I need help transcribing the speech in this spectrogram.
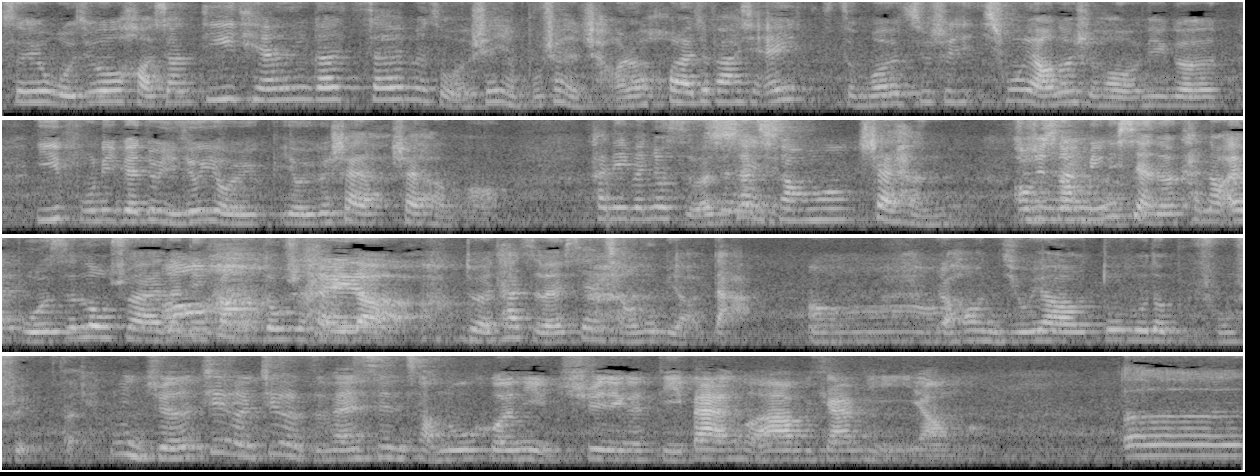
所以我就好像第一天应该在外面走的时间也不是很长，然后后来就发现，哎，怎么就是冲凉的时候，那个衣服那边就已经有一有一个晒晒痕了，它那边就紫外线晒在伤吗？晒痕，就是能明显的看到，哎，脖子露出来的地方哦都是 黑的，对，它紫外线强度比较大。哦。然后你就要多多的补充水分。你觉得这个这个紫外线强度和你去那个迪拜和阿布扎比一样吗？呃，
